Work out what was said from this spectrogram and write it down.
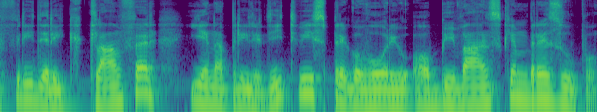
Friderik Klamfer je na prireditvi spregovoril o bivanskem brezupu.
